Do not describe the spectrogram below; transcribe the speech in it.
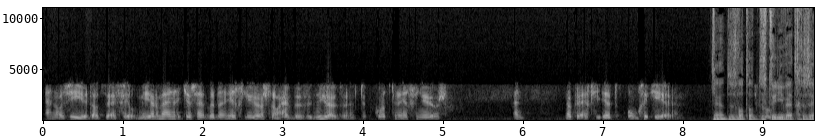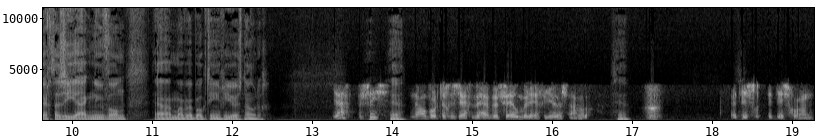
En dan zie je dat wij veel meer managers hebben dan ingenieurs. Nou hebben we, nu hebben we een tekort aan ingenieurs. En dan krijg je het omgekeerde. Ja, dus wat op de studie werd gezegd, daar zie je eigenlijk nu van... ja, maar we hebben ook de ingenieurs nodig. Ja, precies. Ja. Nou wordt er gezegd, we hebben veel meer ingenieurs nodig. Ja. Het is, het is gewoon...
